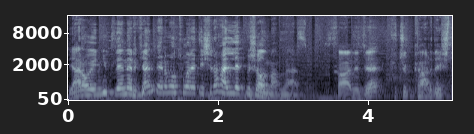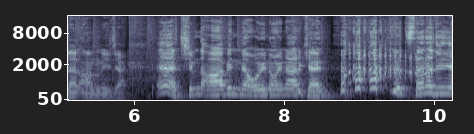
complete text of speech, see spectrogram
Yani oyun yüklenirken benim o tuvalet işini halletmiş olmam lazım. Sadece küçük kardeşler anlayacak. Evet şimdi abinle oyun oynarken sana dünya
